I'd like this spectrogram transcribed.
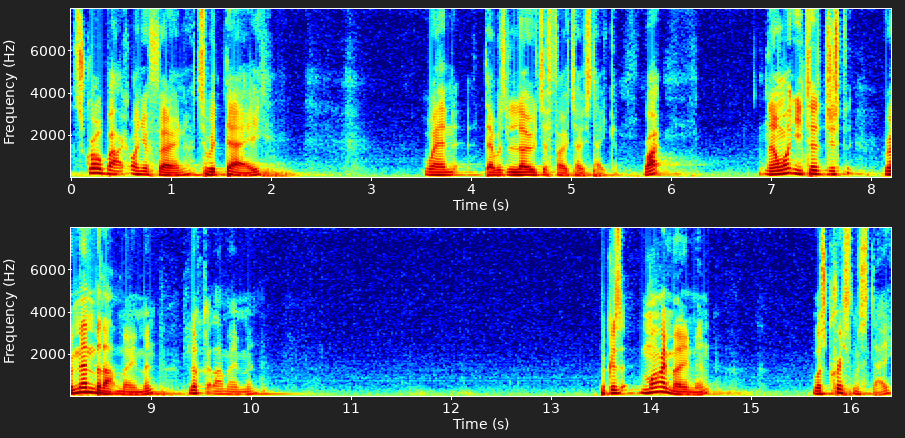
scroll back on your phone to a day when there was loads of photos taken, right? Now I want you to just remember that moment, look at that moment. Because my moment was Christmas Day.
